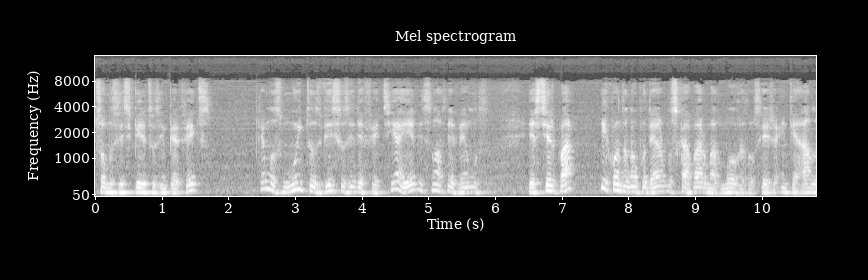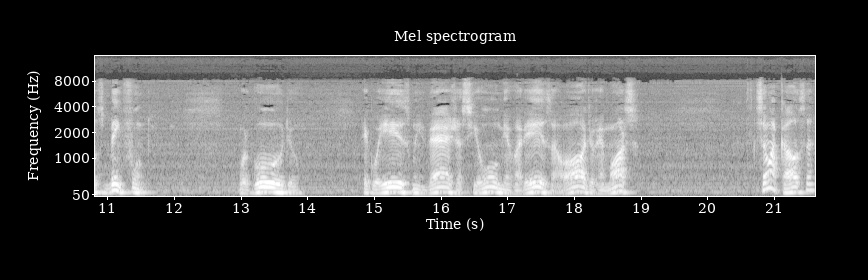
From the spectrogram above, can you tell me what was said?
somos espíritos imperfeitos, temos muitos vícios e defeitos, e a eles nós devemos extirpar e, quando não pudermos, cavar masmorras, ou seja, enterrá-los bem fundo. Orgulho, egoísmo, inveja, ciúme, avareza, ódio, remorso são a causa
